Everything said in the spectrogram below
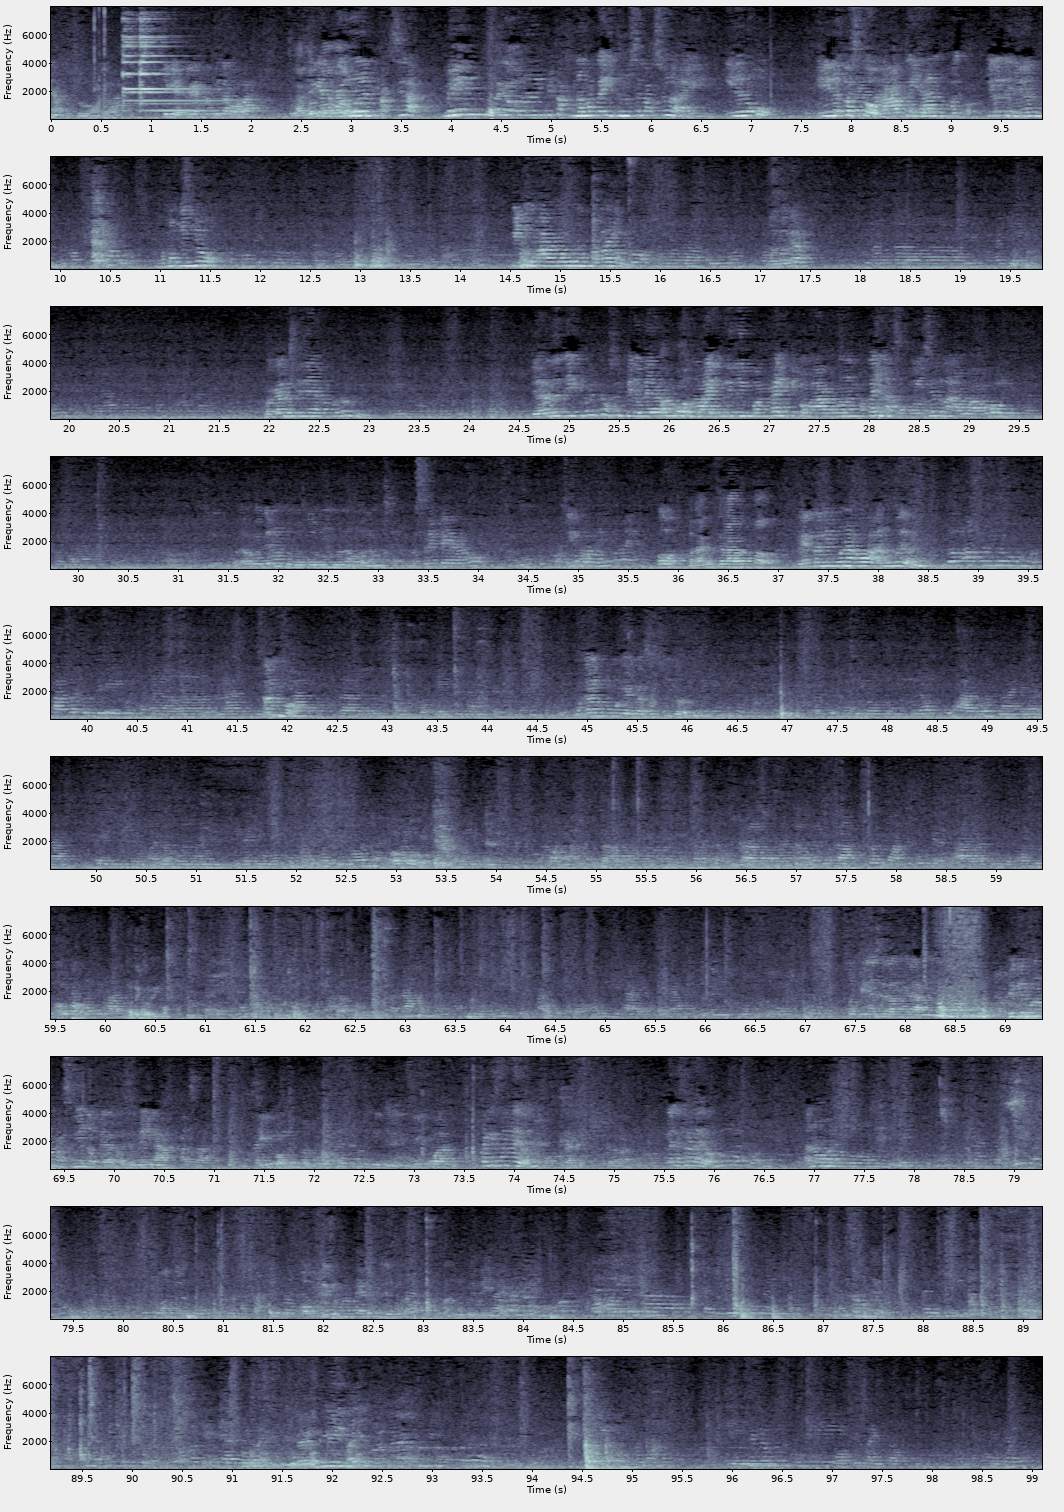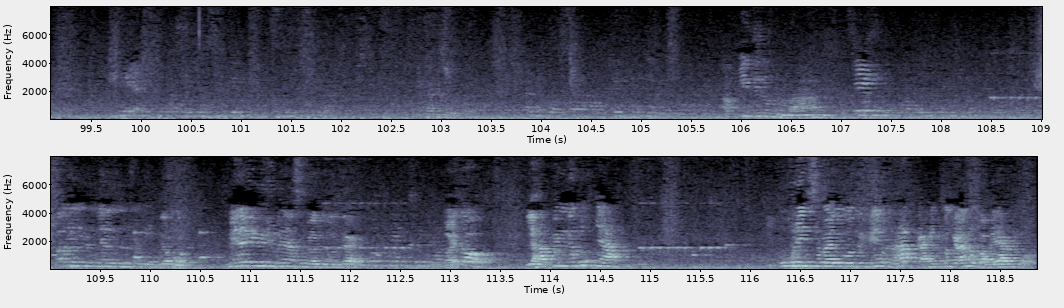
yan, tutulungan ko ha. Sige, kaya kapit ako ha. Salamat Sige, po. taga-ulo pitak sila. May taga-ulo ng pitak namatay dun sa Laksuna eh. Inano ko. Inilabas ko, nakapihan. Kilala niyo yan. Pamangkin niyo. Pitong araw ng patay. Magaga. Magkano binayaran mo dun? 380,000 pinabayaran mo. Nakain nila yung bangkay. Pitong araw ng patay. Nasa poison, naawa ko. Wala ko ganun, tumutulong mo na ako. Walang masaya. Basta may pera ako. Sige Oh, Maraming salamat po. rentanin mo na ako. Ano ba yun? Doon ako yung papatuloy ko sa Saan po? Sa Magkano mo magkakasasya doon? yung po araw na narap sa inyo, alam mo na yung pinayuhan ko sa inyo. Opo. Record mo. So, pinasa lang kailangan nyo. Bigyan mo ng kasino, kaya kasi may nakakasa. Sige po. Sige po. Pag saan kayo? Pag saan kayo? Ano ang matutulong sa inyo? Oh, bigyan mo ng pera. Bigyan mo ng pera. Ano ba may pera? Saan kayo? Edwin. Happy din naman. Saan yan gamot? May sa Belgulgar? O ito, lahat ng gamot niya, ikunin sa Belgulgar ngayon, lahat, kahit magkano, babayaran ko.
